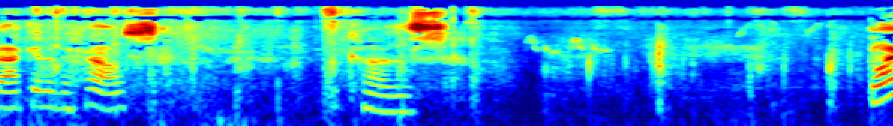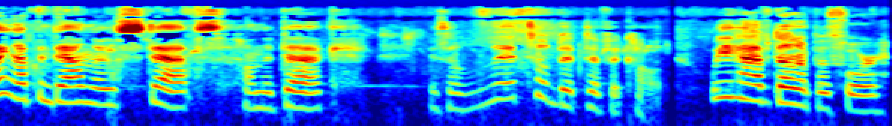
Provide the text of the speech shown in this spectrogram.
back into the house because going up and down those steps on the deck is a little bit difficult. We have done it before,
